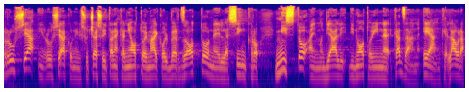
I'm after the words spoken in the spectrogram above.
Russia, in Russia con il successo di Tania Cagnotto e Michael Verzotto nel sincro misto ai mondiali di nuoto in Kazan e anche Laura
